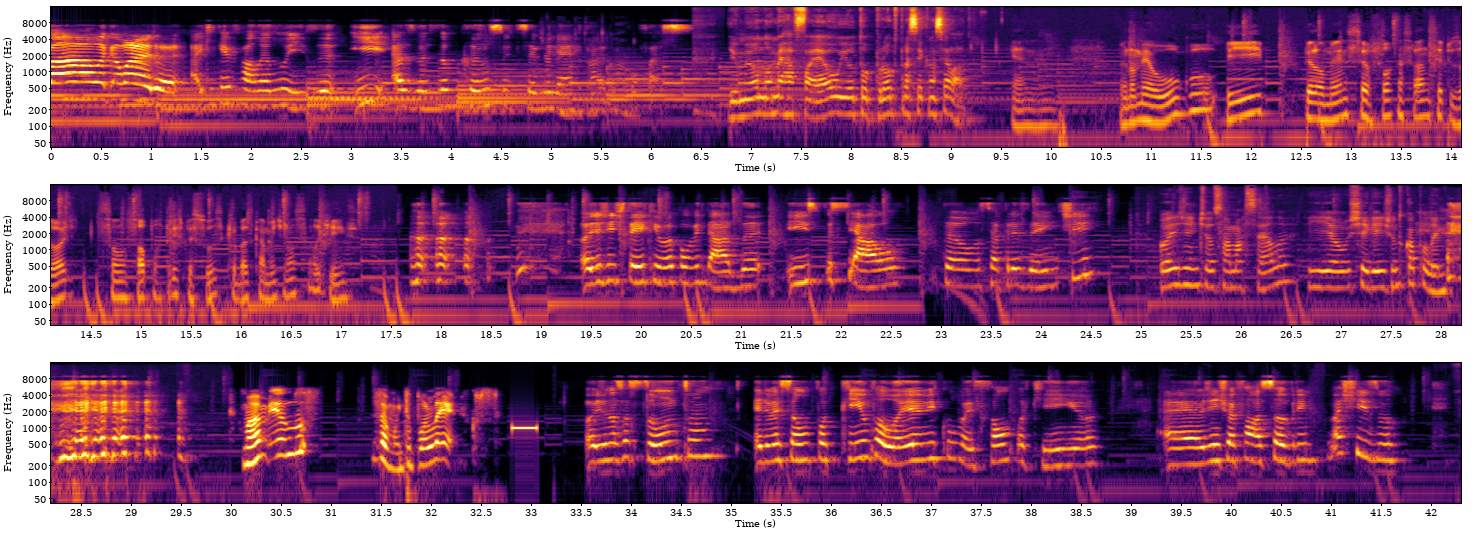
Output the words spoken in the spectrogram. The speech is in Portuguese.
Fala galera! Aqui quem fala é a Luísa e às vezes eu canso de ser mulher, cara, como faz? E o meu nome é Rafael e eu tô pronto pra ser cancelado. É, meu nome é Hugo e pelo menos se eu for cancelado nesse episódio, são só por três pessoas, que é basicamente nossa audiência. Hoje a gente tem aqui uma convidada especial, então se apresente. Oi, gente, eu sou a Marcela e eu cheguei junto com a polêmica. Mamilos são muito polêmicos. Hoje o nosso assunto ele vai ser um pouquinho polêmico, mas só um pouquinho. É, a gente vai falar sobre machismo.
